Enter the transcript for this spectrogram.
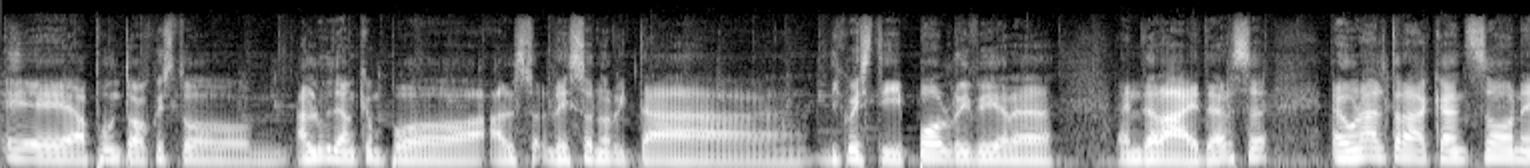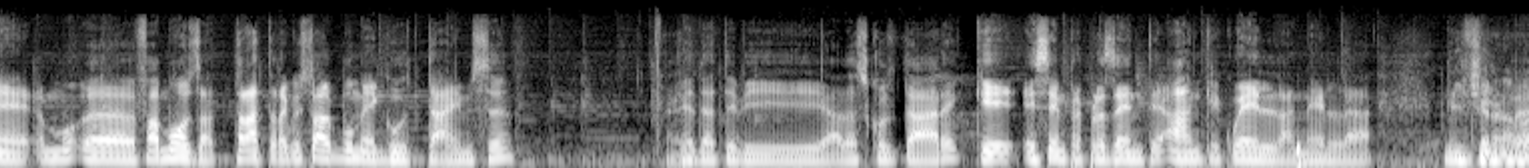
E appunto questo mh, allude anche un po' alle sonorità di questi Paul Revere and the Riders. E un'altra canzone eh, famosa tratta da questo album è Good Times, Ok. che andatevi ad ascoltare, che è sempre presente anche quella nel, nel C'era film una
